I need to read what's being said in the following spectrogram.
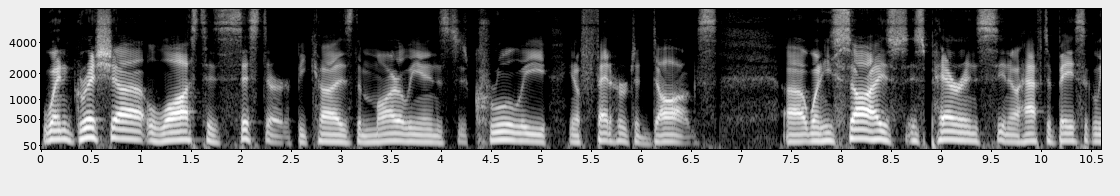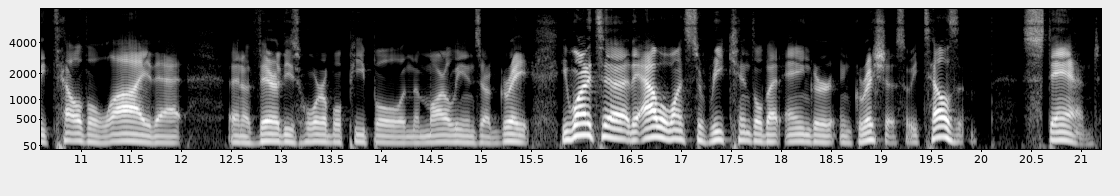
when Grisha lost his sister because the Marleyans cruelly, you know, fed her to dogs. Uh, when he saw his his parents, you know, have to basically tell the lie that you know they're these horrible people and the Marleyans are great. He wanted to the owl wants to rekindle that anger in Grisha, so he tells him, "Stand,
